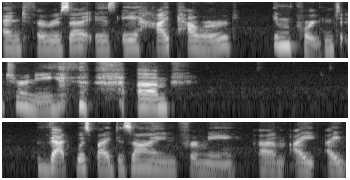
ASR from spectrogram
and Feruza is a high powered, important attorney. um, that was by design for me. Um, I, I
